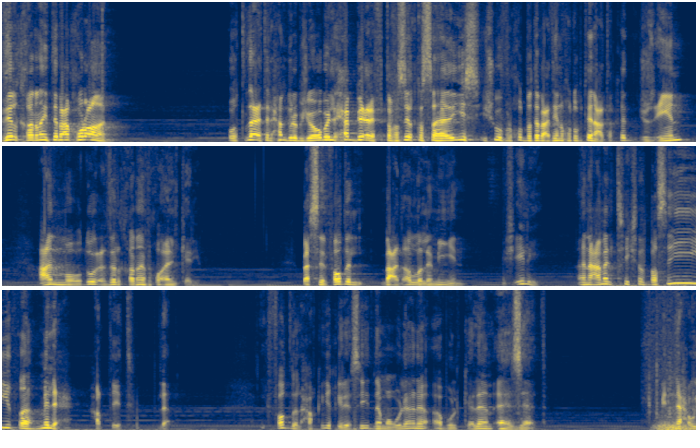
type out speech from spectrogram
ذي القرنين تبع القرآن. وطلعت الحمد لله بجواب اللي حب يعرف تفاصيل القصة هذه يشوف الخطبة تبعتين خطبتين أعتقد جزئين عن موضوع ذي القرنين في القرآن الكريم. بس الفضل بعد الله لمين مش إلي. أنا عملت هيك بسيطة ملح حطيت. لا. الفضل الحقيقي لسيدنا مولانا أبو الكلام آزاد. من نحو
